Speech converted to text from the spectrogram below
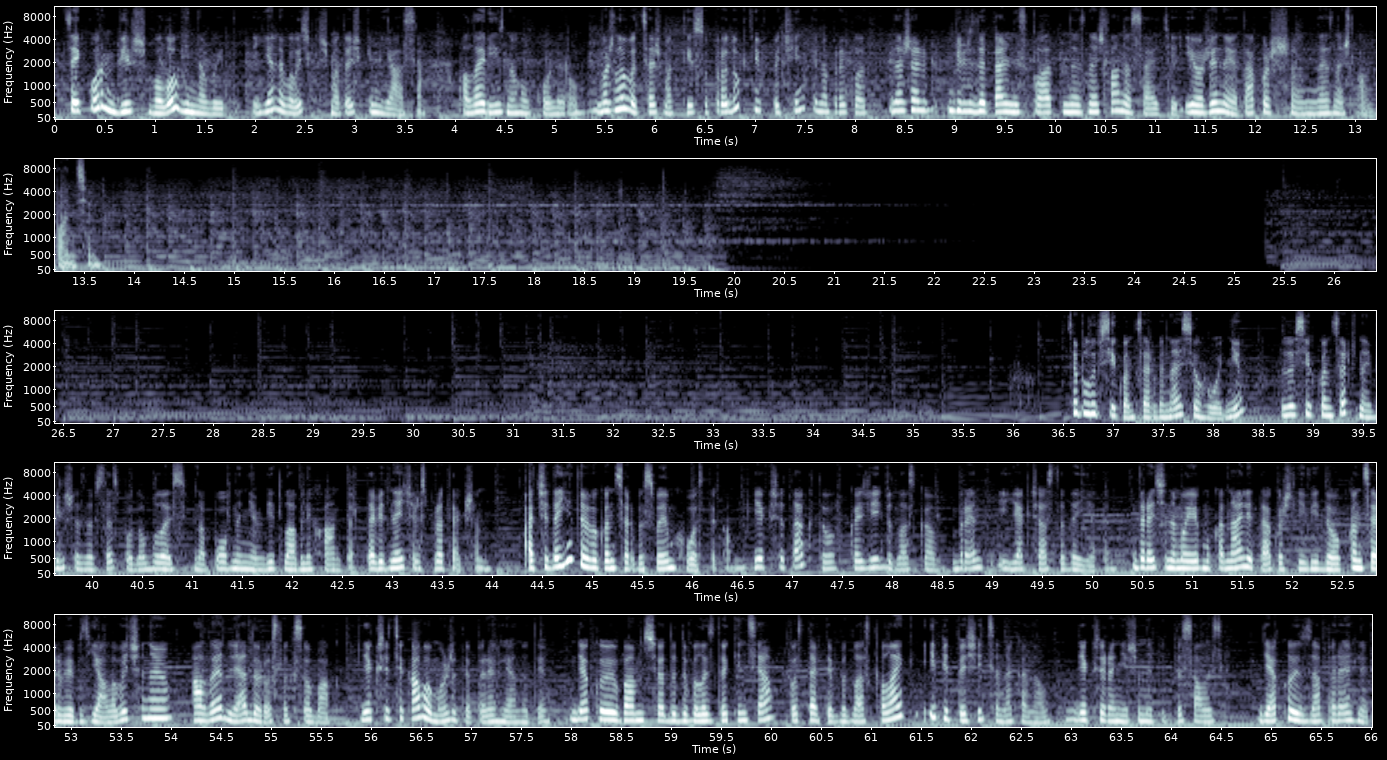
Цей корм більш вологий на вид, є невеличкі шматочки м'яса, але різного кольору. Можливо, це шматки субпродуктів, печінки, наприклад. На жаль, більш детальний склад не знайшла на сайті, і ожину я також не знайшла в банці. Це були всі консерви на сьогодні. З усіх консерв найбільше за все сподобалось наповненням від Lovely Hunter та від Nature's Protection. А чи даєте ви консерви своїм хвостикам? Якщо так, то вкажіть, будь ласка, бренд і як часто даєте. До речі, на моєму каналі також є відео консервів з яловичиною, але для дорослих собак. Якщо цікаво, можете переглянути. Дякую вам, що додивились до кінця. Поставте, будь ласка, лайк і підпишіться на канал, якщо раніше не підписались. Дякую за перегляд.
